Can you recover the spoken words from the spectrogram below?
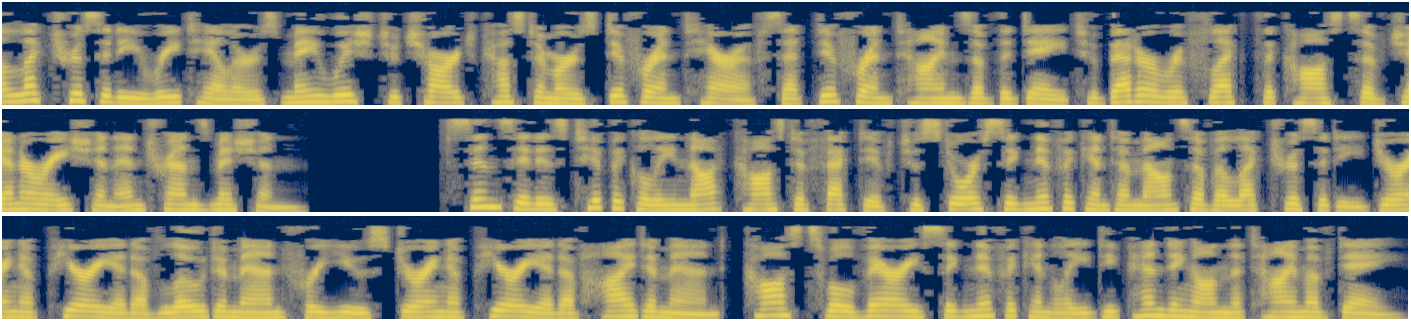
Electricity retailers may wish to charge customers different tariffs at different times of the day to better reflect the costs of generation and transmission. Since it is typically not cost-effective to store significant amounts of electricity during a period of low demand for use during a period of high demand, costs will vary significantly depending on the time of day.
